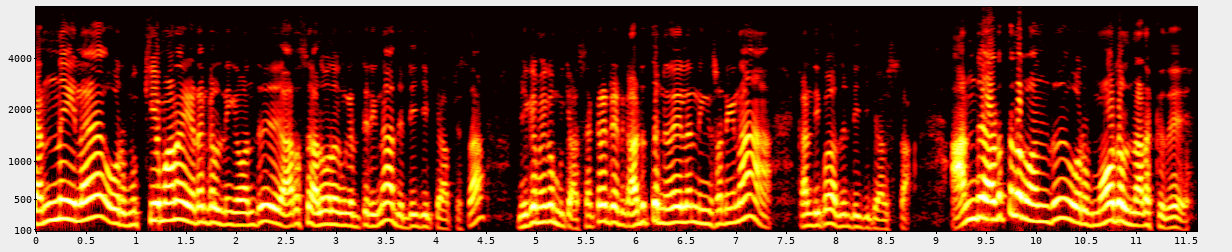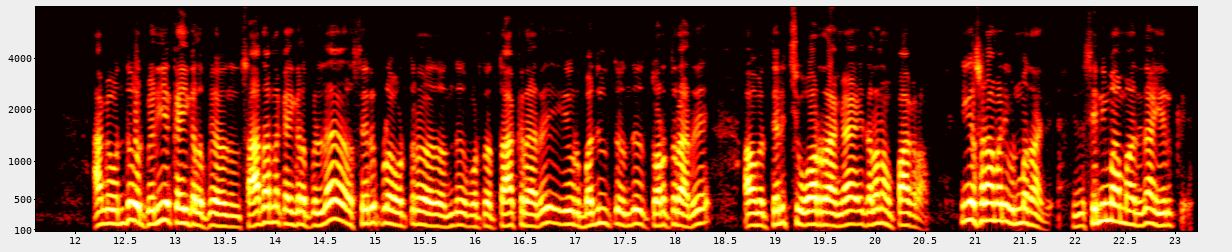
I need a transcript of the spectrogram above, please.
சென்னையில் ஒரு முக்கியமான இடங்கள் நீங்கள் வந்து அரசு அலுவலகங்கள் எடுத்துட்டிங்கன்னா அது டிஜிபி ஆஃபீஸ் தான். மிக மிக முக்கியம். செக்ரட்டரியேட்டுக்கு அடுத்த நிலையில் நீங்கள் சொன்னீங்கன்னா கண்டிப்பாக வந்து டிஜிபி ஆஃபீஸ் தான். அந்த இடத்துல வந்து ஒரு மோதல் நடக்குது. அங்கே வந்து ஒரு பெரிய கைகலப்பு சாதாரண கைகலப்பு இல்லை செருப்பில் ஒருத்தர் வந்து ஒருத்தர் தாக்குறாரு இவர் பதில் வந்து துரத்துறாரு அவங்க தெரித்து ஓடுறாங்க இதெல்லாம் நம்ம பார்க்குறோம் நீங்கள் சொன்ன மாதிரி உண்மைதான் இது. இது சினிமா மாதிரி தான் இருக்குது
